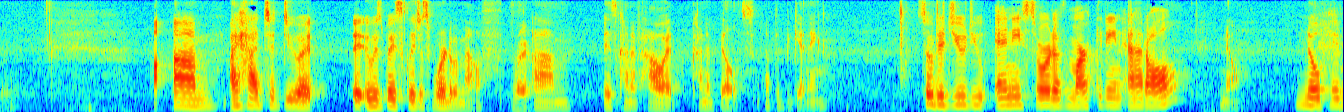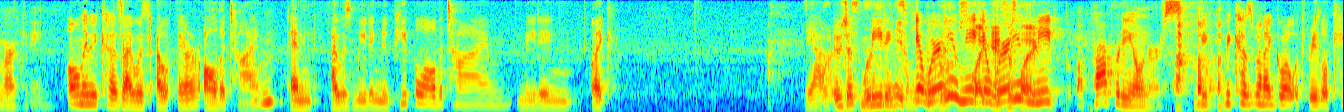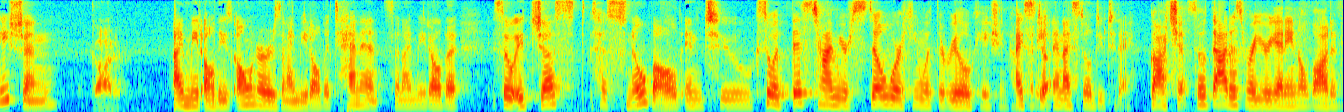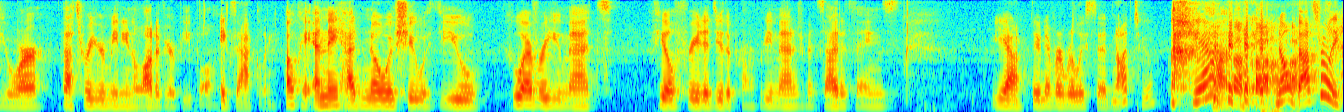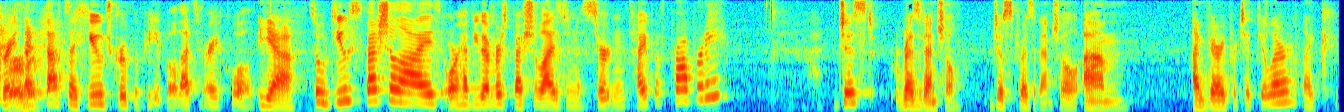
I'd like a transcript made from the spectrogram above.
Um, I had to do it. It was basically just word of mouth. Right. Um, is kind of how it kind of built at the beginning. So did you do any sort of marketing at all? No. No paid marketing. Only because I was out there all the time and I was meeting new people all the time, meeting like yeah, it was just Where do you meeting meet some Yeah, where do you meet like, yeah, where do you like- meet uh, property owners? be- because when I go out with relocation, Got it. I meet all these owners and I meet all the tenants and I meet all the so it just has snowballed into So at this time, you're still working with the relocation company. I still and I still do today. Gotcha. So that is where you're getting a lot of your. That's where you're meeting a lot of your people. Exactly. Okay, and they had no issue with you, whoever you met. Feel free to do the property management side of things. Yeah, they never really said not to. Yeah. no, that's really great. That, that's a huge group of people. That's very cool. yeah. So do you specialize, or have you ever specialized in a certain type of property? Just residential, just residential. Um, I'm very particular. Like,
